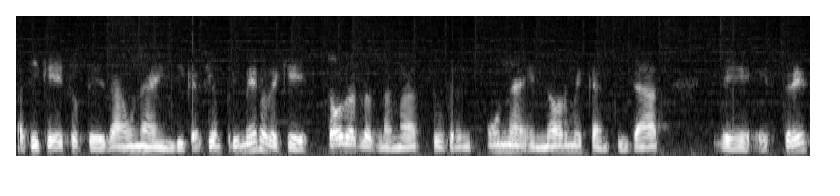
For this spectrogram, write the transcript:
Así que eso te da una indicación primero de que todas las mamás sufren una enorme cantidad de estrés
